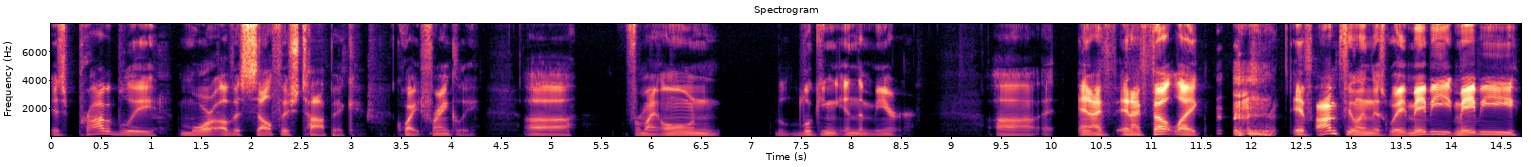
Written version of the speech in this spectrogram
it's probably more of a selfish topic, quite frankly, uh, for my own looking in the mirror. Uh, and I and I felt like if I'm feeling this way, maybe maybe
